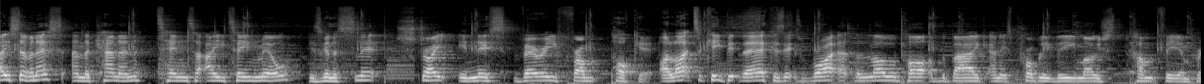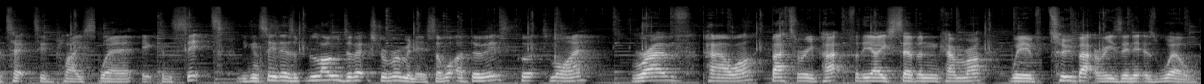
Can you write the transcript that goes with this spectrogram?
a7S and the Canon 10 to 18 mil is going to slip straight in this very front pocket. I like to keep it there because it's right at the lower part of the bag and it's probably the most comfy and protected place where it can sit. You can see there's loads of extra room in here. So what I do is put my RAV Power battery pack for the A7 camera with two batteries in it as well.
